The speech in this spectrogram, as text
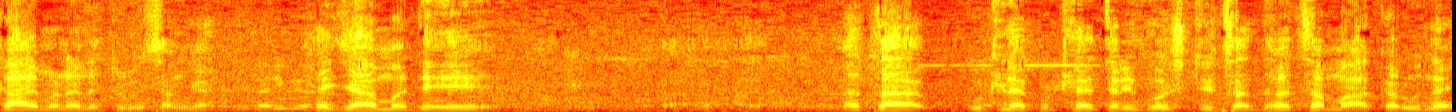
काय म्हणाले तुम्ही सांगा. त्याच्यामध्ये आता कुठल्या कुठल्या तरी गोष्टीचा धचा मा करू नये.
